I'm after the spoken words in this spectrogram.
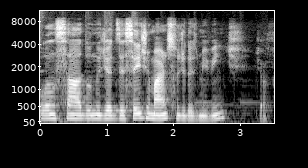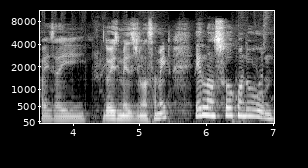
lançado no dia 16 de março de 2020, já faz aí dois meses de lançamento. Ele lançou quando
